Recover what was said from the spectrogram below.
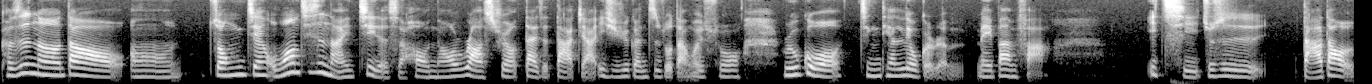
可是呢，到嗯中间我忘记是哪一季的时候，然后 Ross 就带着大家一起去跟制作单位说，如果今天六个人没办法一起就是达到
